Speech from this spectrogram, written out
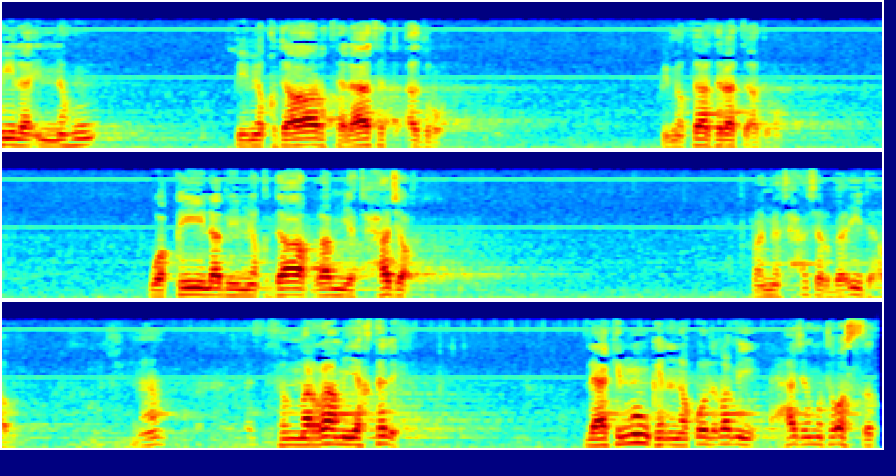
قيل إنه بمقدار ثلاثة أذرع. بمقدار ثلاثة أذرع. وقيل بمقدار رمية حجر. رمية حجر بعيدة أظن. نعم. ثم الرامي يختلف. لكن ممكن أن نقول رمي حجر متوسط.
